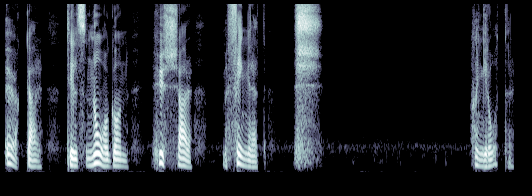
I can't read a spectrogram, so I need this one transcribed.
ökar tills någon hyschar med fingret. Shh. Han gråter.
